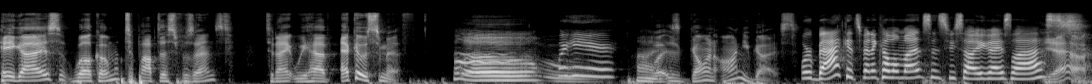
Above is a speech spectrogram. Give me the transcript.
Hey guys, welcome to Popdust Presents. Tonight we have Echosmith. Hello. We're here. Hi. What is going on, you guys? We're back. It's been a couple months since we saw you guys last. Yeah,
